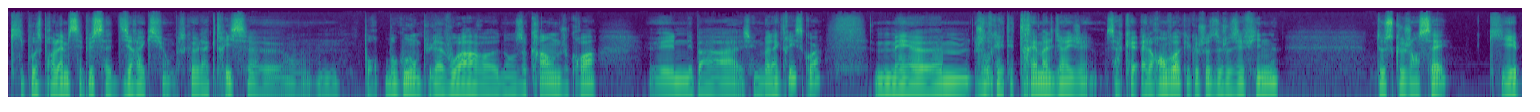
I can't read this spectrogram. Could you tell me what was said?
Qui pose problème, c'est plus sa direction. Parce que l'actrice, euh, pour beaucoup ont pu la voir dans The Crown, je crois. Elle n'est pas, c'est une bonne actrice, quoi. Mais euh, je trouve qu'elle a été très mal dirigée. C'est-à-dire qu'elle renvoie quelque chose de Joséphine, de ce que j'en sais, qui est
